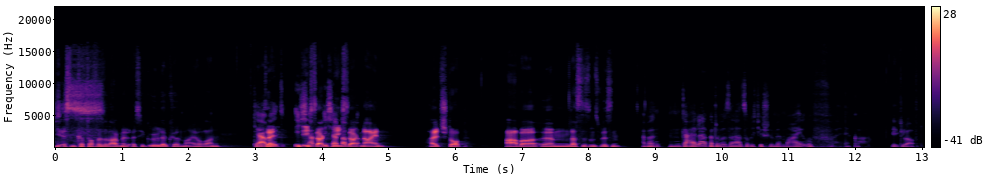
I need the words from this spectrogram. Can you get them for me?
die essen Kartoffelsalat mit Essigöl, da gehört Mayo ran. ja, aber Sag- ich, hab, sag, ich, hab, ich sag nein, halt, stopp, aber ähm, lasst es uns wissen. aber ein geiler Kartoffelsalat, so richtig schön mit Mayo, voll lecker. Ekelhaft.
